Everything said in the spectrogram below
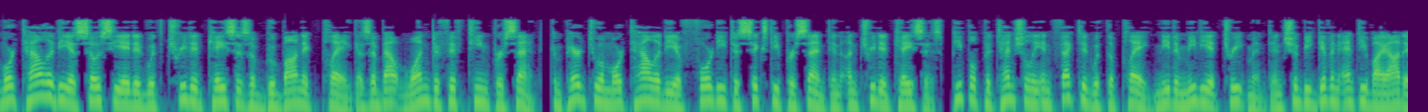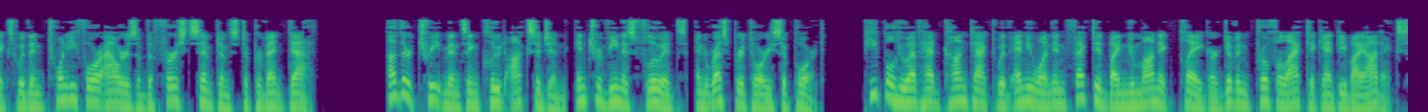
Mortality associated with treated cases of bubonic plague is about 1 to 15%, compared to a mortality of 40 to 60% in untreated cases. People potentially infected with the plague need immediate treatment and should be given antibiotics within 24 hours of the first symptoms to prevent death. Other treatments include oxygen, intravenous fluids, and respiratory support. People who have had contact with anyone infected by pneumonic plague are given prophylactic antibiotics.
